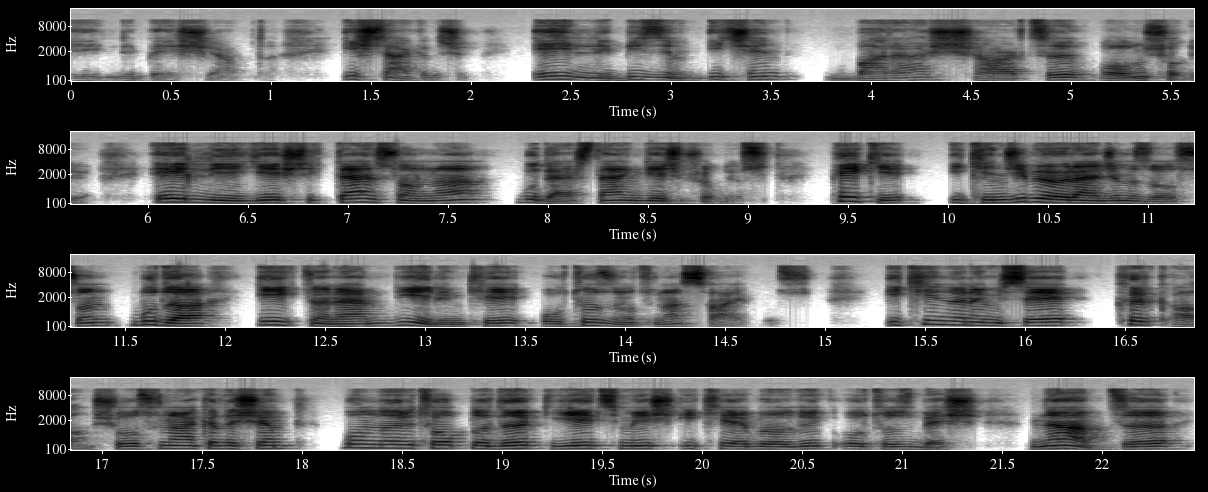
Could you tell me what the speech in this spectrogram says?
55 yaptı. İşte arkadaşım 50 bizim için baraj şartı olmuş oluyor. 50'yi geçtikten sonra bu dersten geçmiş oluyorsun. Peki ikinci bir öğrencimiz olsun. Bu da ilk dönem diyelim ki 30 notuna sahip olsun. İkinci dönem ise 40 almış olsun arkadaşım. Bunları topladık. 72'ye böldük 35. Ne yaptı?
